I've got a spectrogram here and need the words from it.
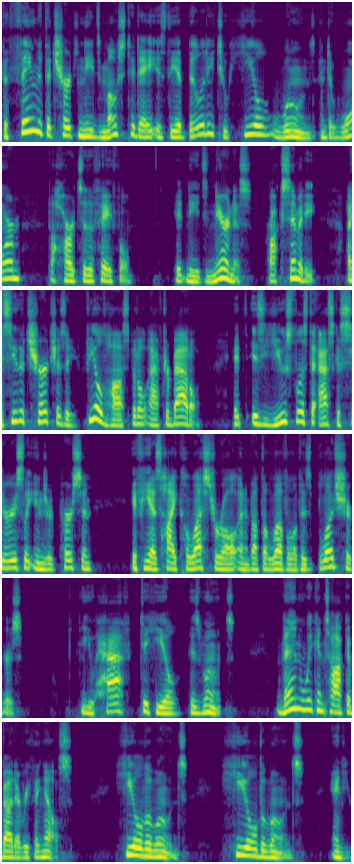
The thing that the church needs most today is the ability to heal wounds and to warm the hearts of the faithful. It needs nearness, proximity. I see the church as a field hospital after battle. It is useless to ask a seriously injured person if he has high cholesterol and about the level of his blood sugars. You have to heal his wounds. Then we can talk about everything else. Heal the wounds. Heal the wounds. And you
